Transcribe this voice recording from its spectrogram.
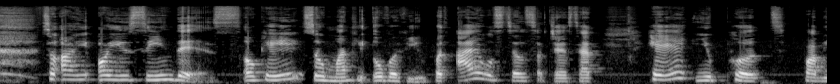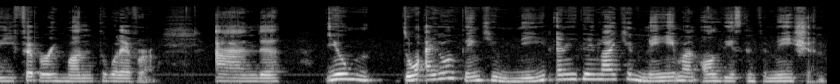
so are you, are you seeing this? Okay, so monthly overview. But I will still suggest that here you put probably February month or whatever. And uh, you don't I don't think you need anything like your name and all this information,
